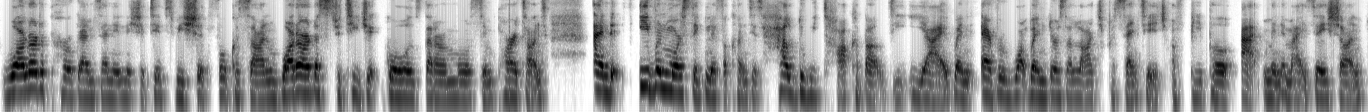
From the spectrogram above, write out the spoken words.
what are the programs and initiatives we should focus on? What are the strategic goals that are most important? And even more significant is how do we talk about DEI when everyone when there's a large percentage of people at minimization?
